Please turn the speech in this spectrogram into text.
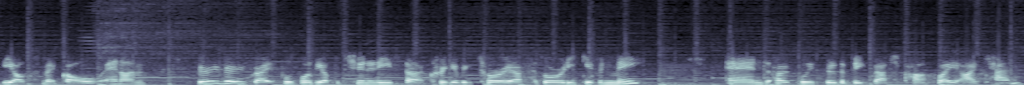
the ultimate goal. And I'm very, very grateful for the opportunities that Cricket Victoria has already given me, and hopefully through the Big Bash pathway, I can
